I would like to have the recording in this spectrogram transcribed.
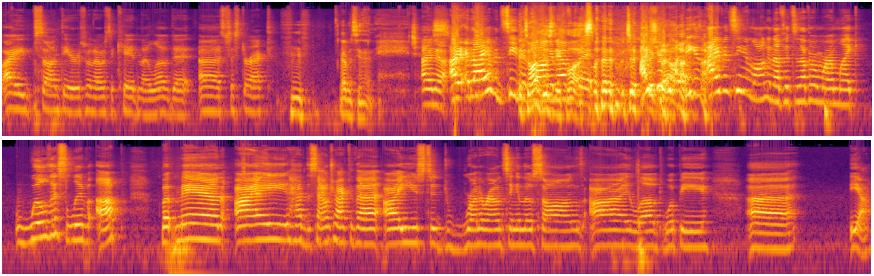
I saw in theaters when I was a kid, and I loved it. Uh, Sister Act. I haven't seen that in ages. I know, I, and I haven't seen It's it long Disney enough. Plus. That I should because I haven't seen it long enough. It's another one where I'm like, will this live up? But man, I had the soundtrack to that. I used to run around singing those songs. I loved Whoopi. Uh, yeah.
